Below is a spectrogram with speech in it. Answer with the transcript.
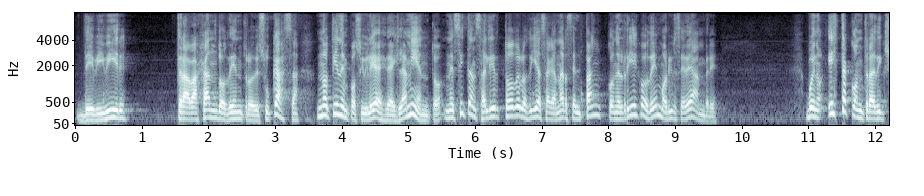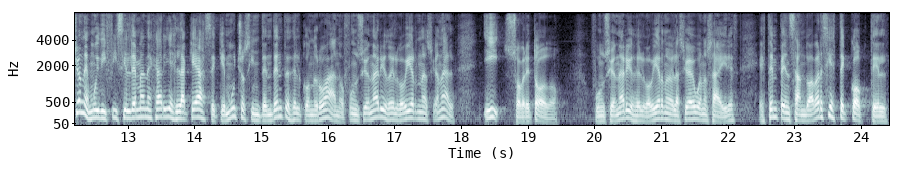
de vivir trabajando dentro de su casa, no tienen posibilidades de aislamiento, necesitan salir todos los días a ganarse el pan con el riesgo de morirse de hambre. Bueno, esta contradicción es muy difícil de manejar y es la que hace que muchos intendentes del conurbano, funcionarios del gobierno nacional y, sobre todo, funcionarios del gobierno de la ciudad de Buenos Aires estén pensando a ver si este cóctel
